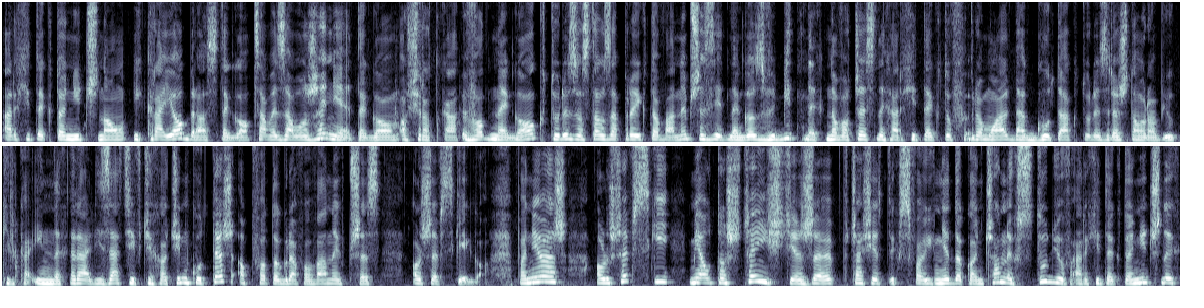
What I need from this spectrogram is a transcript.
architektoniczną i krajobraz tego, całe założenie tego ośrodka wodnego, który został zaprojektowany przez jednego z wybitnych nowoczesnych architektów Romualda Guta, który zresztą robił kilka innych realizacji w Ciechocinku, też obfotografowanych przez Olszewskiego. Ponieważ Olszewski miał to szczęście, że w czasie tych swoich niedokończonych studiów architektonicznych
